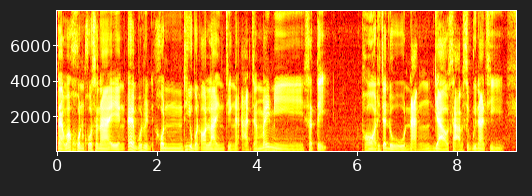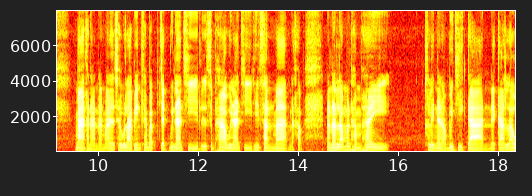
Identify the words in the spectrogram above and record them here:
แต่ว่าคนโฆษณาเองเอ้พูดผิดคนที่อยู่บนออนไลน์จริงๆอะอาจจะไม่มีสติ พอที่จะดูหนังยาว 30 วินาที มากขนาดนั้นอาจจะใช้เวลาเพียงแค่แบบ 7 วินาทีหรือ 15 วินาทีที่สั้นมากนะครับ ดังนั้นแล้วมันทำให้เขาเรียกไงนะวิธีการในการเล่า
